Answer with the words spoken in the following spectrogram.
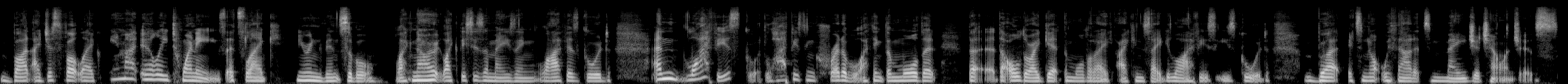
but I just felt like in my early twenties, it's like you're invincible. Like, no, like this is amazing. Life is good. And life is good. Life is incredible. I think the more that the, the older I get, the more that I, I can say life is is good. But it's not without its major challenges.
